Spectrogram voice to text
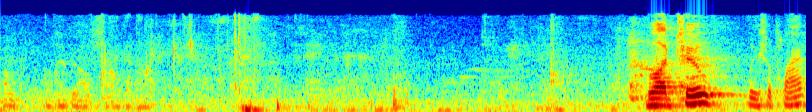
I'll I'll have you all sign that out. Ward 2, Lisa Plant.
